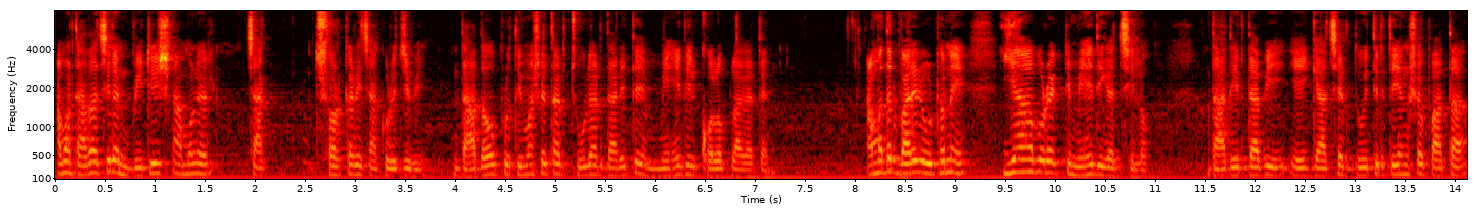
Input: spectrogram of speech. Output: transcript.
আমার দাদা ছিলেন ব্রিটিশ আমলের চাক সরকারি চাকরিজীবী। দাদাও প্রতি মাসে তার চুল আর দাড়িতে মেহেদির কলপ লাগাতেন। আমাদের বাড়ির উঠোনে ইহা বড় একটি মেহেদি গাছ ছিল। দাদির দাবি, এই গাছের দুই তৃতীয়াংশ পাতা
